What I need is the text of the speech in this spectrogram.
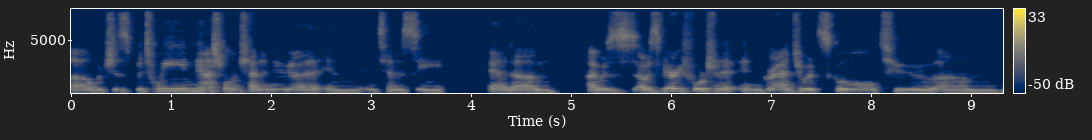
uh, which is between Nashville and Chattanooga in, in Tennessee. And um, I was I was very fortunate in graduate school to um,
